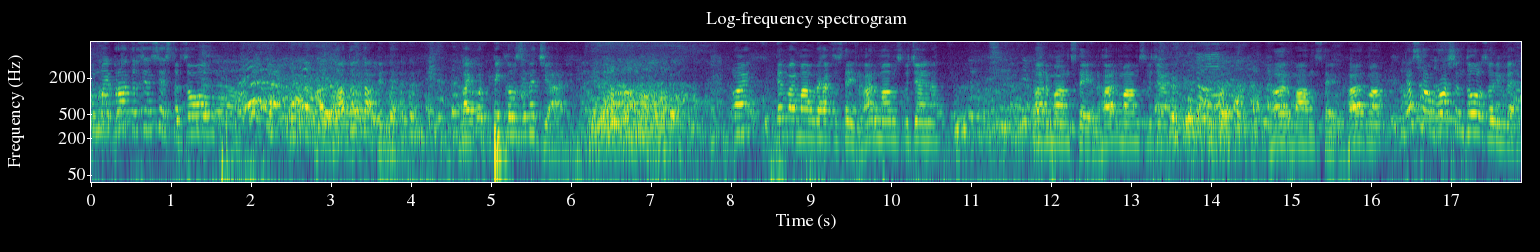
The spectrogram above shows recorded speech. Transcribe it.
with my brothers and sisters all huddled up in there, like with pickles in a jar. Right? Then my mom would have to stay in her mom's vagina. Her mom stay in her mom's vagina. Her mom stay in her mom. That's how Russian dolls were invented.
